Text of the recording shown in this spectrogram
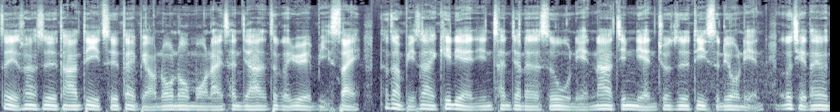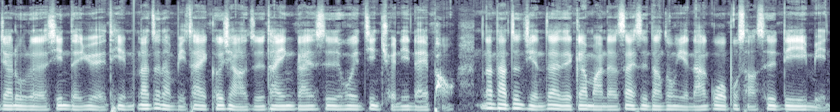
这也算是他第一次代表 No Normal 来参加这个越野比赛。这场比赛 Kilian 已经参加了十五年，那今年就是第十六年，而且他又加入了新的越野 Team。那这场比赛可想而知，他应该。但是会尽全力来跑。那他之前在干嘛呢？赛事当中也拿过不少次第一名。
